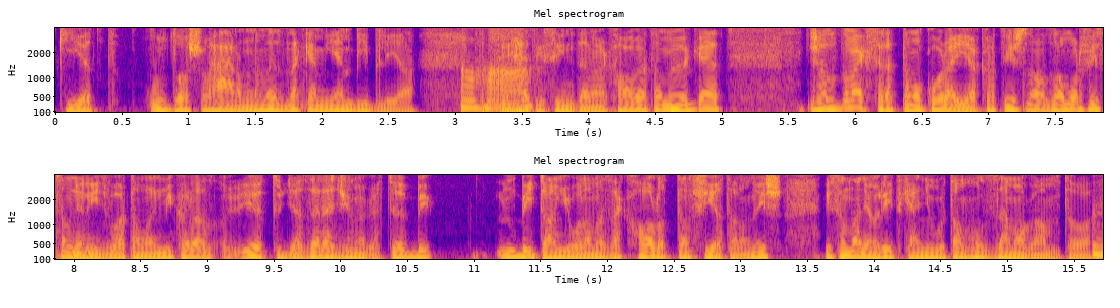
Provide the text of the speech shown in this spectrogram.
kijött utolsó három lemez, nekem ilyen biblia. Aha. Tehát ilyen heti szinten meghallgatom hmm. őket, és azóta megszerettem a koraiakat is. Na, az Amorphis ugyanígy voltam, hogy mikor az, jött ugye az Elegy meg a többi, bitang jó lemezek, hallottam fiatalon is, viszont nagyon ritkán nyúltam hozzá magamtól. Mm.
